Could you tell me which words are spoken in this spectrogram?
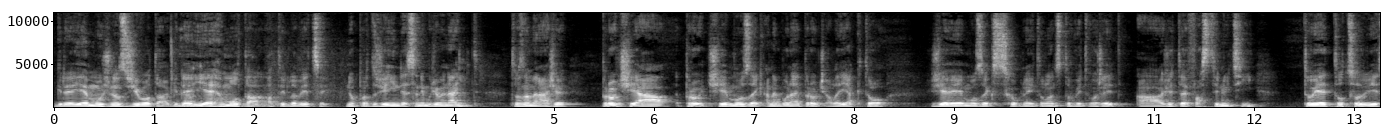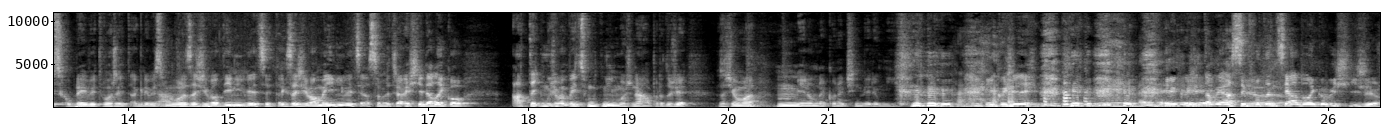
kde je možnost života, kde je hmota a tyhle věci. No protože jinde se nemůžeme najít. To znamená, že proč já, proč je mozek, anebo ne proč, ale jak to, že je mozek schopný tohle to vytvořit a že to je fascinující, to je to, co je schopný vytvořit. A kdybychom mohli zažívat jiné věci, tak zažíváme jiné věci a jsme třeba ještě daleko a teď můžeme být smutný možná, protože začínáme hm, jenom nekonečný vědomí. jakože, jakože tam je asi potenciál daleko vyšší, že jo?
